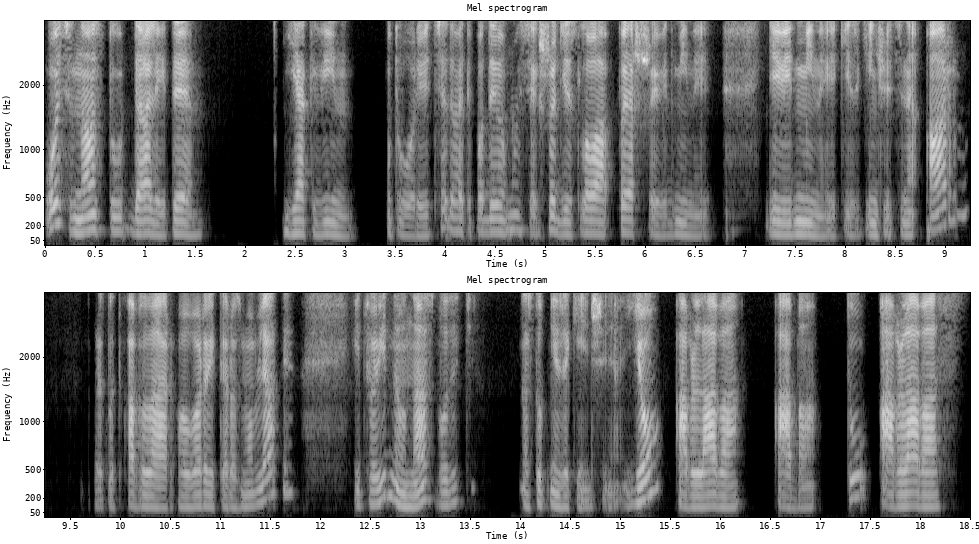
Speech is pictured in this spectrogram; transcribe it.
Ось у нас тут далі йде, як він утворюється. Давайте подивимося. Якщо дієслова першої відміни, дієвідміни, які закінчуються на ар, наприклад, hablar – говорити, розмовляти, відповідно, у нас будуть наступні закінчення. Yo hablaba, aba, tú hablabas,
